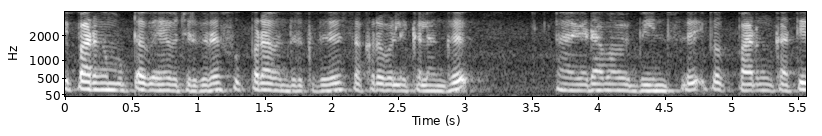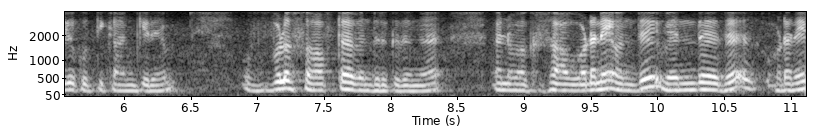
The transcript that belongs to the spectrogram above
இப்போ பாருங்கள் முட்டை வேக வச்சுருக்கிறேன் சூப்பராக வந்திருக்குது. சக்கரவள்ளி கிழங்கு இடமாவை பீன்ஸு இப்போ பாருங்கள் கத்தியில் குத்தி காமிக்கிறேன். அவ்வளோ சாஃப்டாக வந்திருக்குதுங்க. நமக்கு சா உடனே வந்து வெந்ததை உடனே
